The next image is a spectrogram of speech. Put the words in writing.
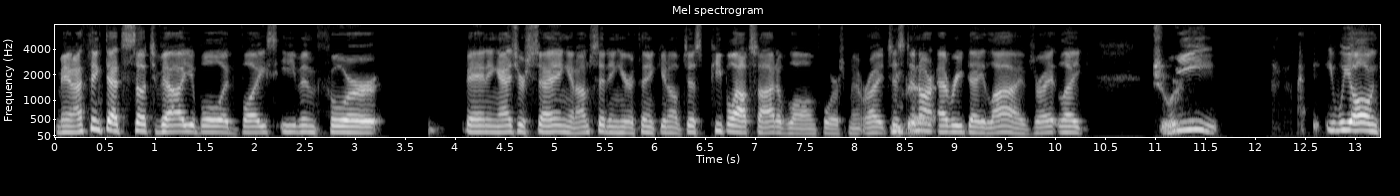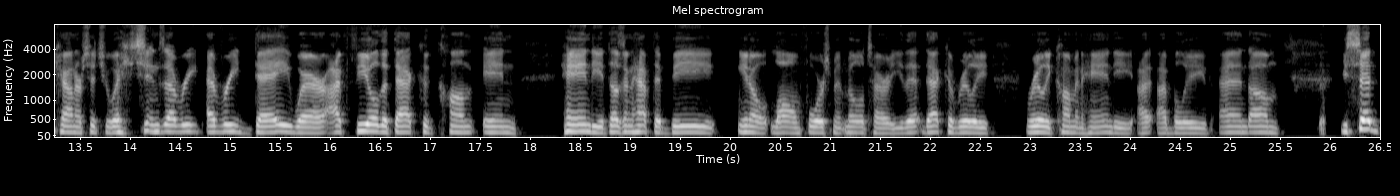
Man, I think that's such valuable advice, even for banning, as you're saying, and I'm sitting here thinking of just people outside of law enforcement, right? Just in our everyday lives, right? Like, sure. we we all encounter situations every every day where I feel that that could come in handy. It doesn't have to be you know law enforcement, military. That that could really really come in handy, I, I believe. And um, you said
